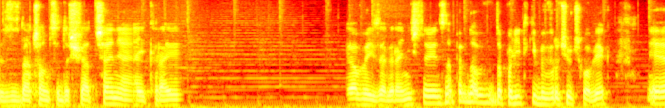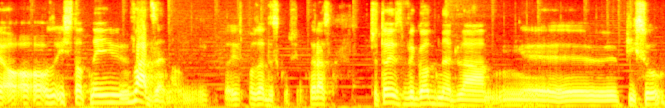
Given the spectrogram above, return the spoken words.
znaczące doświadczenia i kraj krajowej i zagranicznej, więc na pewno do polityki by wrócił człowiek o, o istotnej wadze. No, to jest poza dyskusją. Teraz, czy to jest wygodne dla yy, PiSu?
